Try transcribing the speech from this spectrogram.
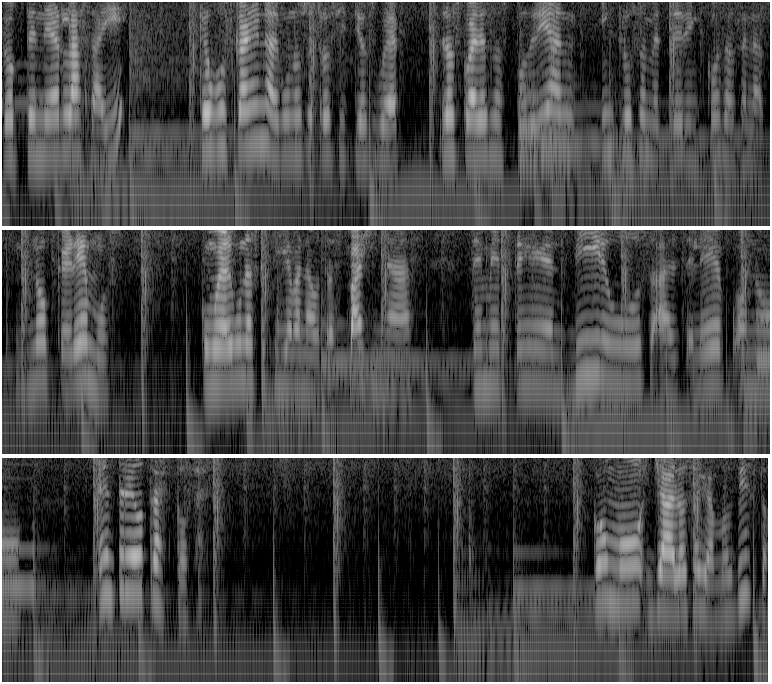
obtenerlas ahí que buscar en algunos otros sitios web, los cuales nos podrían incluso meter en cosas en las que no queremos, como algunas que te llevan a otras páginas, te meten virus al teléfono, entre otras cosas. Como ya los habíamos visto,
